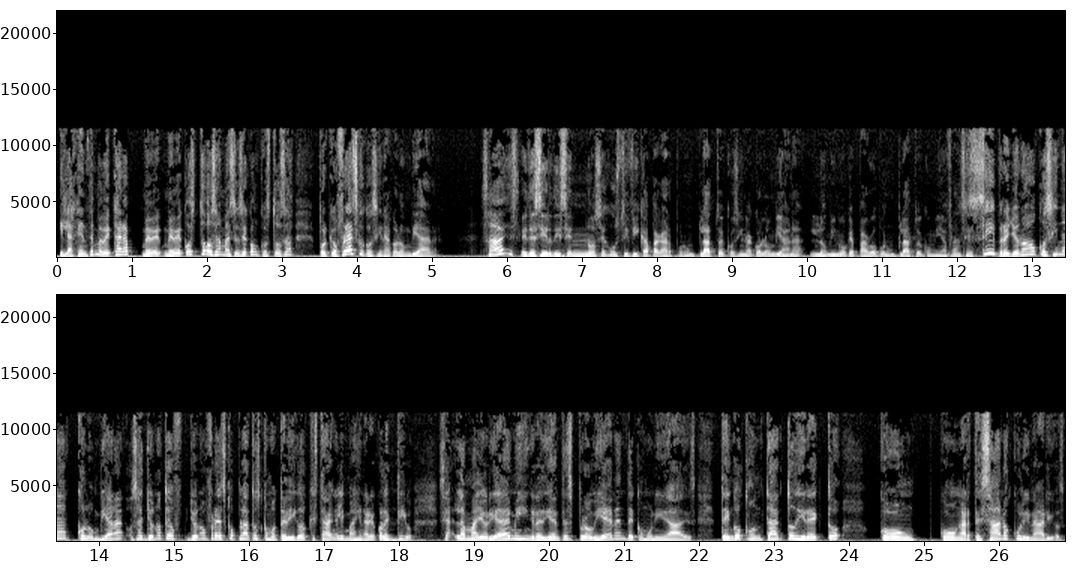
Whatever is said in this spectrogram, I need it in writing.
y la gente me ve cara, me ve, me ve costosa, me asocia con costosa porque ofrezco cocina colombiana. ¿Sabes? Es decir, dice, no se justifica pagar por un plato de cocina colombiana lo mismo que pago por un plato de comida francesa. Sí, pero yo no hago cocina colombiana, o sea, yo no te yo no ofrezco platos como te digo que están en el imaginario colectivo. O sea, la mayoría de mis ingredientes provienen de comunidades. Tengo contacto directo con, con artesanos culinarios.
